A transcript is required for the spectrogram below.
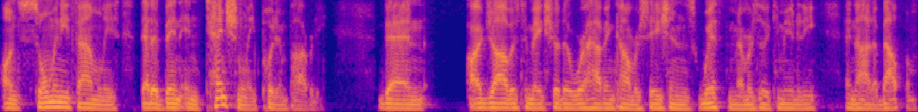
on so many families that have been intentionally put in poverty, then our job is to make sure that we're having conversations with members of the community and not about them.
